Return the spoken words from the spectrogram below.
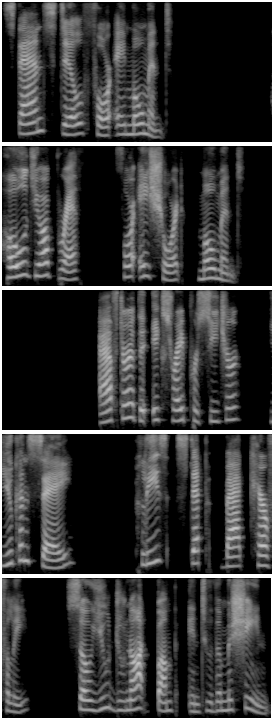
Stand still for a moment. Hold your breath for a short moment. After the X ray procedure, you can say, Please step back carefully so you do not bump into the machine.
